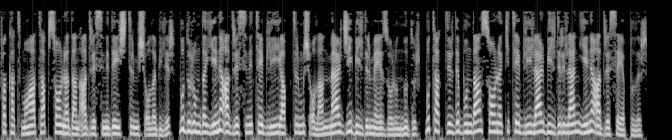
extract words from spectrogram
fakat muhatap sonradan adresini değiştirmiş olabilir. Bu durumda yeni adresini tebliğ yaptırmış olan merci bildirmeye zorunludur. Bu takdirde bundan sonraki tebliğler bildirilen yeni adrese yapılır.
